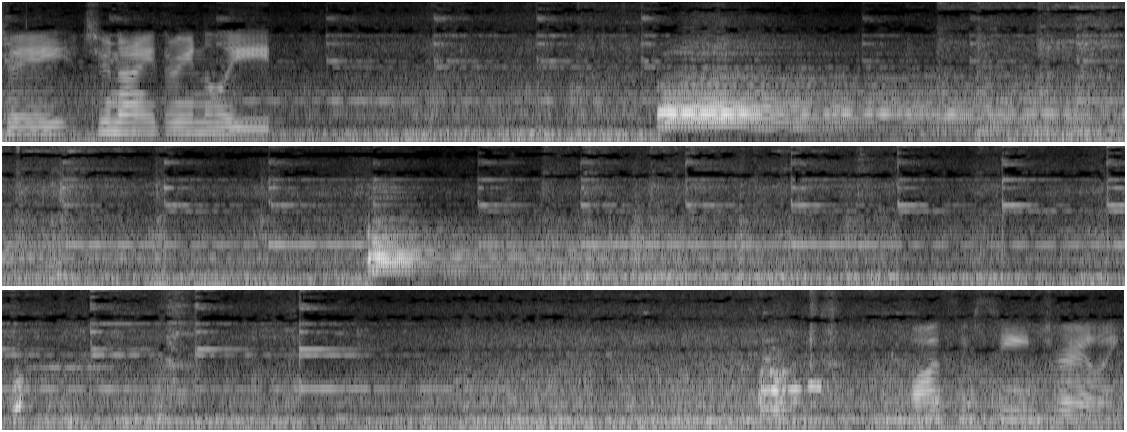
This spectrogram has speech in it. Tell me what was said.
Two, 293 in the lead. One sixteen trailing.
